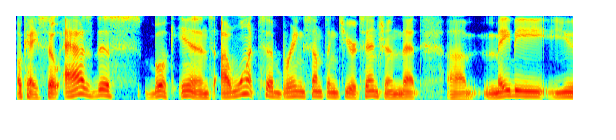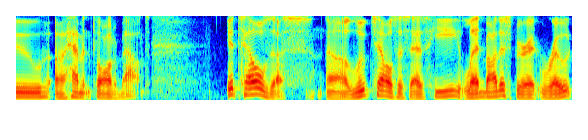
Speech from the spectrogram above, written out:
Okay, so as this book ends, I want to bring something to your attention that um, maybe you uh, haven't thought about. It tells us, uh, Luke tells us, as he, led by the Spirit, wrote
